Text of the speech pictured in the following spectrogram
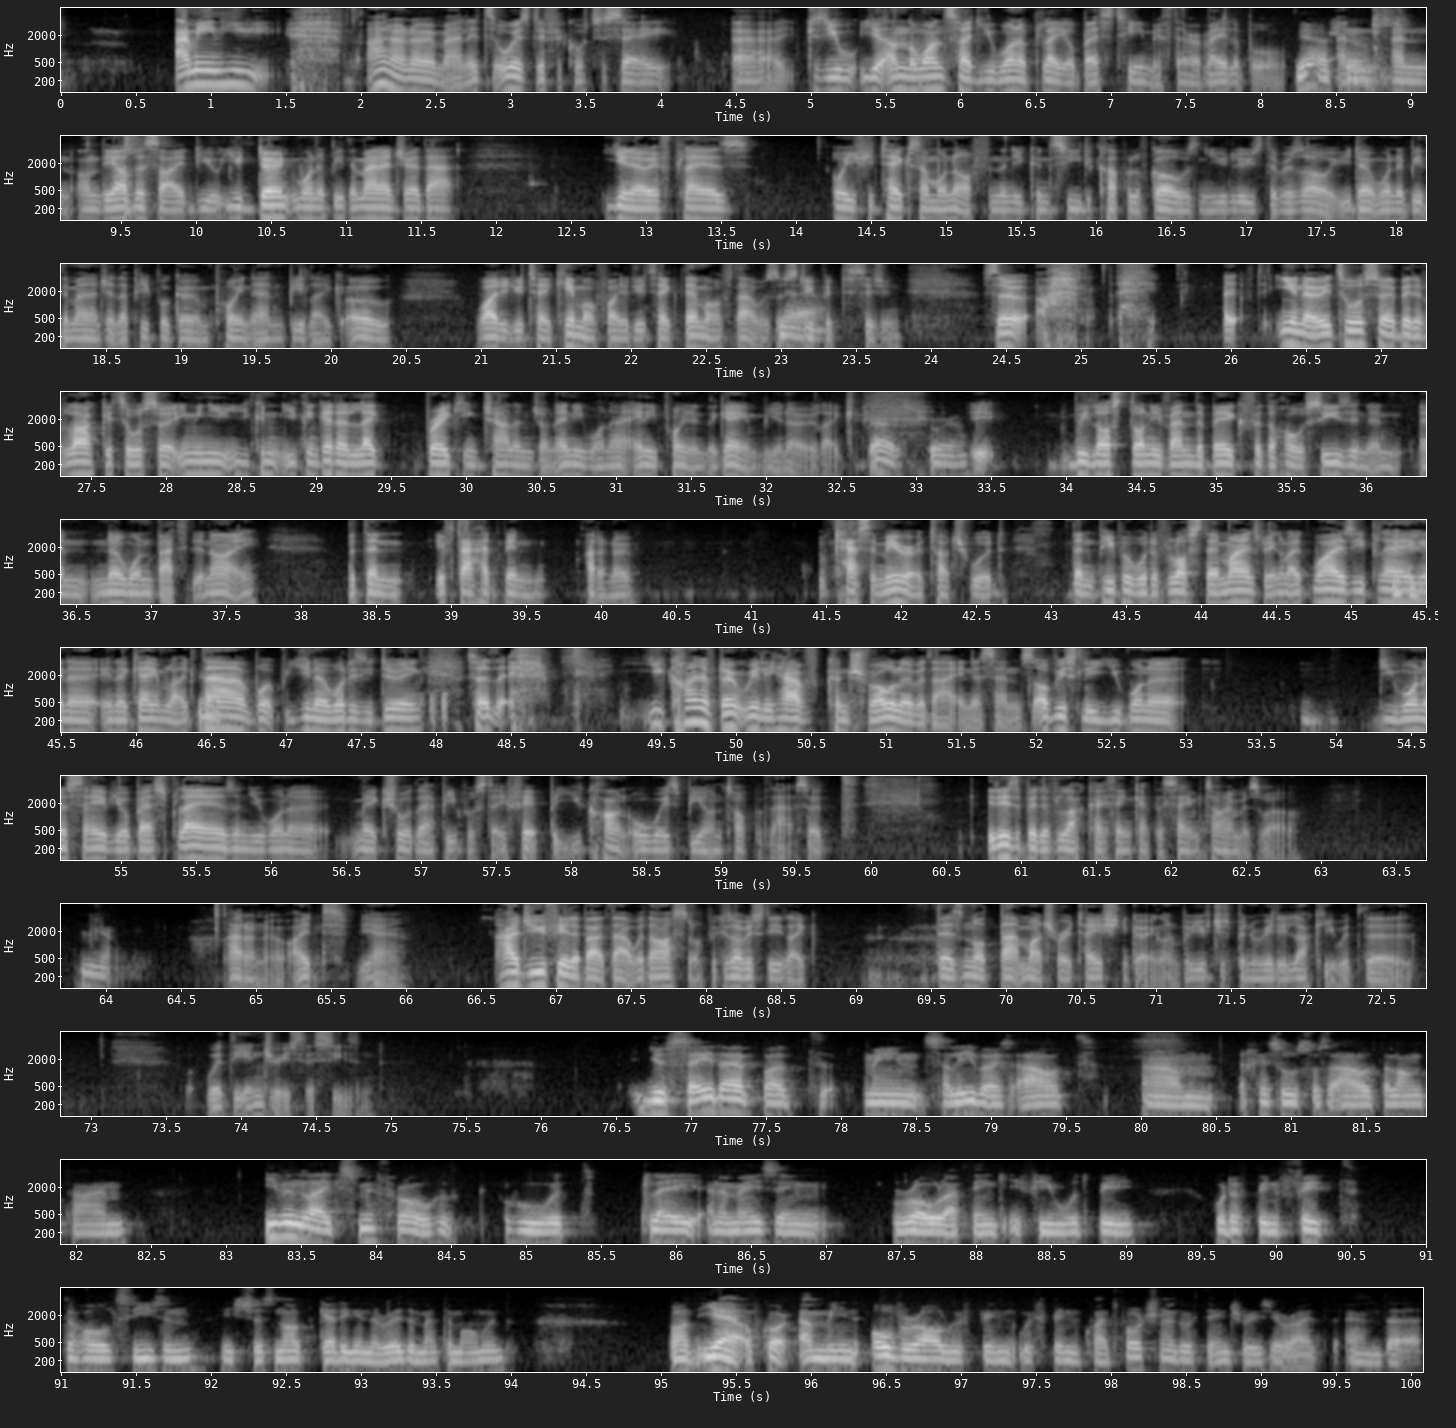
I mean, he. I don't know, man. It's always difficult to say uh, because you, you on the one side you want to play your best team if they're available, Yeah, sure. and and on the other side you you don't want to be the manager that, you know, if players or if you take someone off and then you concede a couple of goals and you lose the result, you don't want to be the manager that people go and point at and be like, oh, why did you take him off? Why did you take them off? That was a Yeah. stupid decision. So. You know, it's also a bit of luck. It's also, I mean, you, you can you can get a leg breaking challenge on anyone at any point in the game. You know, like That's true. It, we lost Donny van der Beek for the whole season, and and no one batted an eye. But then, if that had been, I don't know, Casemiro touchwood, then people would have lost their minds, being like, "Why is he playing in a in a game like Yeah. that? What you know, what is he doing?" So the, you kind of don't really have control over that in a sense. Obviously, you want to you want to save your best players and you want to make sure that people stay fit, but you can't always be on top of that. So it, it is a bit of luck, I think, at the same time as well. Yeah. I don't know. I'd yeah. How do you feel about that with Arsenal? Because obviously, like, there's not that much rotation going on, but you've just been really lucky with the with the injuries this season. You say that, but I mean, Saliba is out. Um, Jesus was out a long time. Even like Smith Rowe, who, who would play an amazing role, I think, if he would be would have been fit the whole season. He's just not getting in the rhythm at the moment. But yeah, of course. I mean, overall, we've been we've been quite fortunate with the injuries. You're right, and uh,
